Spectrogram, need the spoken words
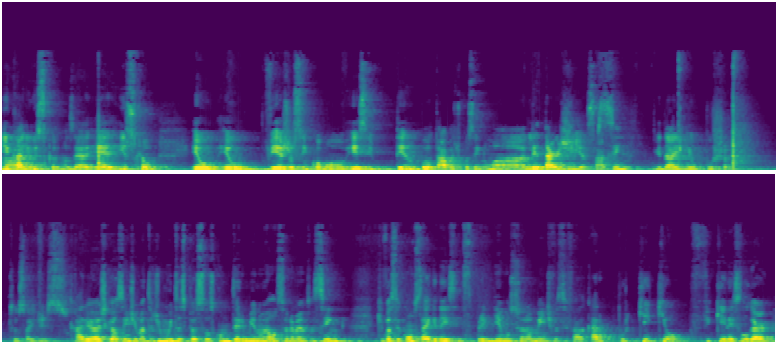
e Aham. caiu escamas. É, é isso que eu, eu, eu vejo, assim, como esse tempo eu tava, tipo assim, numa letargia, sabe? Sim. E daí eu, puxa, preciso sair disso. Cara, eu acho que é o sentimento de muitas pessoas quando termina um relacionamento assim, que você consegue daí se desprender emocionalmente, você fala, cara, por que que eu fiquei nesse lugar?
